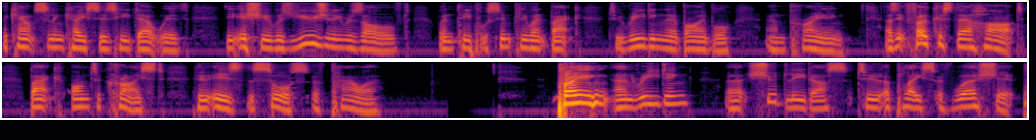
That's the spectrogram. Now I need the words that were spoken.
the counselling cases he dealt with, the issue was usually resolved when people simply went back to reading their Bible and praying, as it focused their heart back onto Christ, who is the source of power. Praying and reading uh, should lead us to a place of worship.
